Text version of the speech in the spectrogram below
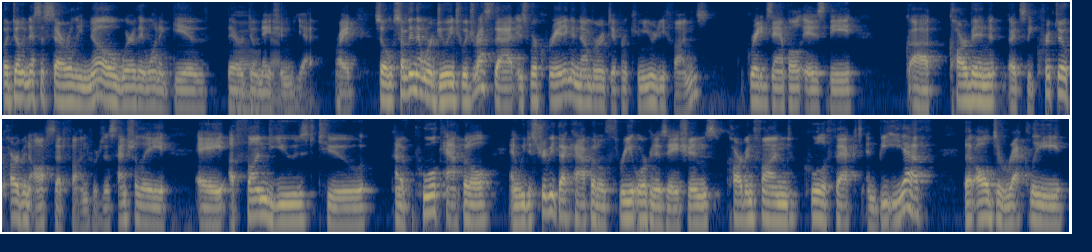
but don't necessarily know where they want to give their oh, donation okay. yet, right? So something that we're doing to address that is we're creating a number of different community funds. Great example is the uh, carbon, it's the crypto carbon offset fund, which is essentially a, a fund used to kind of pool capital and we distribute that capital three organizations carbon fund cool effect and bef that all directly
